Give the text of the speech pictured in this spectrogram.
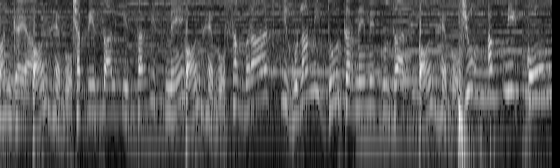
बन गया कौन है वो 26 साल की सर्विस में कौन है वो साम्राज्य की गुलामी दूर करने में गुजार दी कौन है वो जो अपनी कौम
